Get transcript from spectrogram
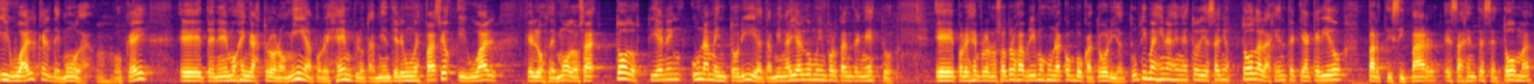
igual que el de moda, ¿ok? Eh, tenemos en gastronomía, por ejemplo, también tienen un espacio igual que los de moda. O sea, todos tienen una mentoría. También hay algo muy importante en esto. Eh, por ejemplo, nosotros abrimos una convocatoria. ¿Tú te imaginas en estos 10 años toda la gente que ha querido participar? Esa gente se toma,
